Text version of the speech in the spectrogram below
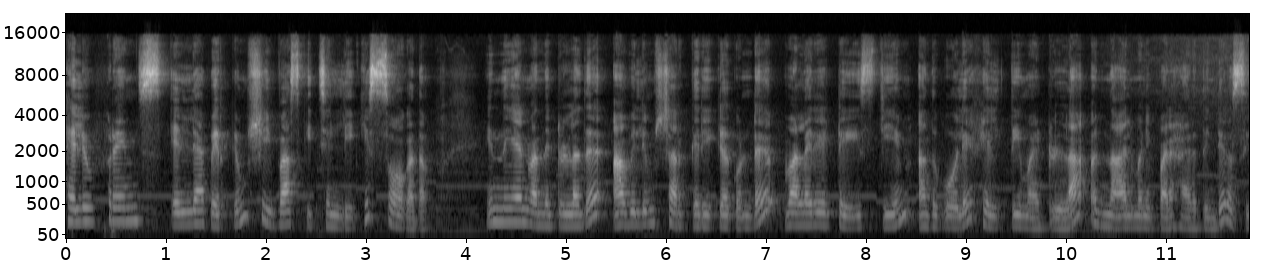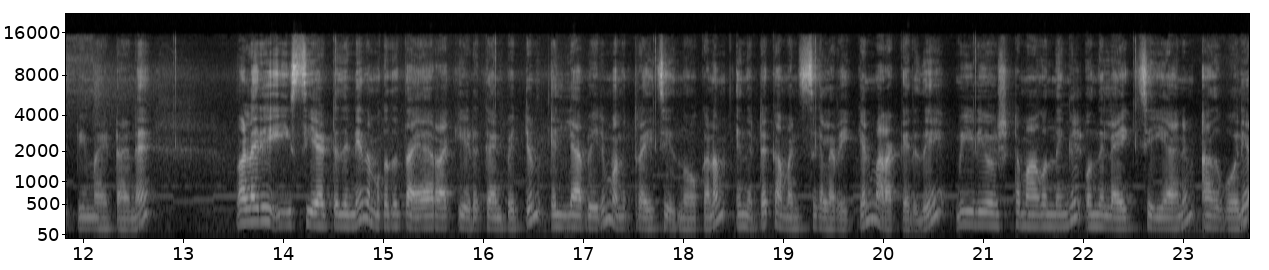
ഹലോ ഫ്രണ്ട്സ് എല്ലാ പേർക്കും ഷീബാസ് കിച്ചണിലേക്ക് സ്വാഗതം. ഇന്ന് ഞാൻ വന്നിട്ടുള്ളത് അവിലും ശർക്കരയൊക്കെ കൊണ്ട് വളരെ ടേസ്റ്റിയും അതുപോലെ ഹെൽത്തിയുമായിട്ടുള്ള ഒരു നാലുമണി പലഹാരത്തിന്റെ റെസിപ്പിയുമായിട്ടാണ്. വളരെ ഈസി ആയിട്ട് തന്നെ നമുക്കത് തയ്യാറാക്കി എടുക്കാൻ പറ്റും. എല്ലാവരും ഒന്ന് ട്രൈ ചെയ്ത് നോക്കണം. എന്നിട്ട് കമൻസുകൾ അറിയിക്കാൻ മറക്കരുതേ. വീഡിയോ ഇഷ്ടമാകുന്നെങ്കിൽ ഒന്ന് ലൈക്ക് ചെയ്യാനും അതുപോലെ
